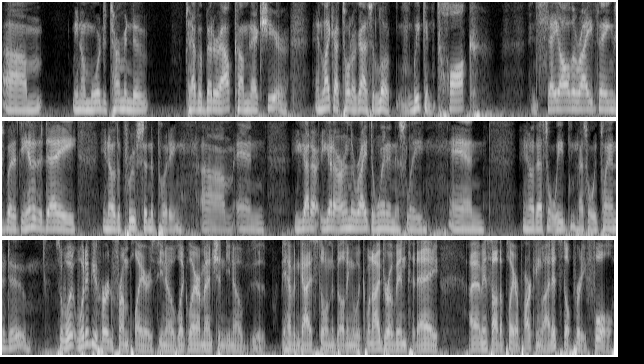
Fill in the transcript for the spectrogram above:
Um, you know, more determined to to have a better outcome next year. And like I told our guys, I said, look, we can talk and say all the right things, but at the end of the day, you know, the proof's in the pudding. Um, and you gotta you gotta earn the right to win in this league. And you know that's what we that's what we plan to do. So what what have you heard from players? You know, like Larra mentioned, you know, uh, having guys still in the building. Like when I drove in today, I mean, I saw the player parking lot. It's still pretty full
